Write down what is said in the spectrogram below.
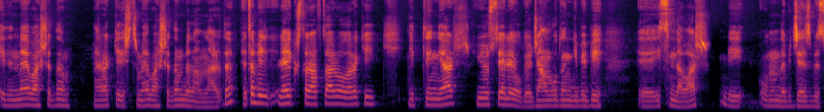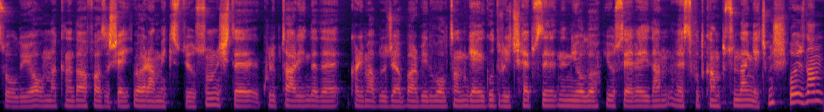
edinmeye başladığım merak geliştirmeye başladığım dönemlerde. E tabi Lakers taraftarı olarak ilk gittiğin yer UCLA oluyor. John Wooden gibi bir e, isim de var. Bir onun da bir cezbesi oluyor. Onun hakkında daha fazla şey öğrenmek istiyorsun. İşte kulüp tarihinde de Karim Abdul-Jabbar, Bill Walton, Gail Goodrich hepsinin yolu UCLA'dan Westwood kampüsünden geçmiş. O yüzden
